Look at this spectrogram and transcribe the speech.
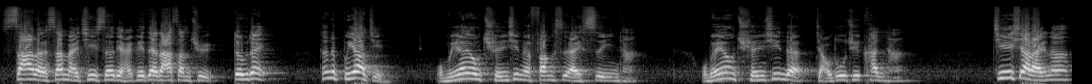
杀了三百七十二点，还可以再拉上去，对不对？但是不要紧，我们要用全新的方式来适应它，我们要用全新的角度去看它。接下来呢，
